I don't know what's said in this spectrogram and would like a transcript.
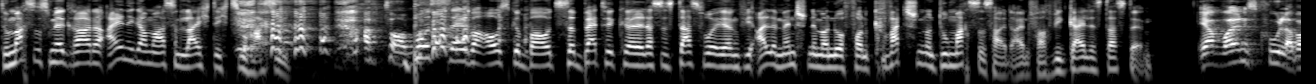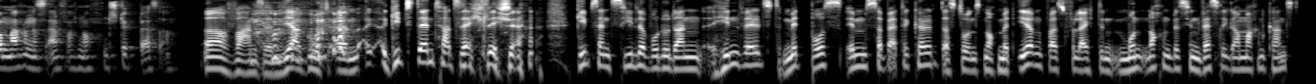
du machst es mir gerade einigermaßen leicht, dich zu hassen. Ach, Tom. Bus selber ausgebaut, Sabbatical, das ist das, wo irgendwie alle Menschen immer nur von quatschen und du machst es halt einfach. Wie geil ist das denn? Ja, wollen ist cool, aber machen ist einfach noch ein Stück besser. Oh, Wahnsinn. Ja, gut. ähm, Gibt es denn tatsächlich, gibt es denn Ziele, wo du dann hin willst mit Bus im Sabbatical, dass du uns noch mit irgendwas vielleicht den Mund noch ein bisschen wässriger machen kannst?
